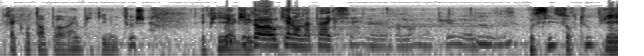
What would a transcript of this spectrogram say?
très contemporains puis qui nous touchent. Et puis, oui, auquel on n'a pas accès vraiment non plus. Aussi, surtout. Puis,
